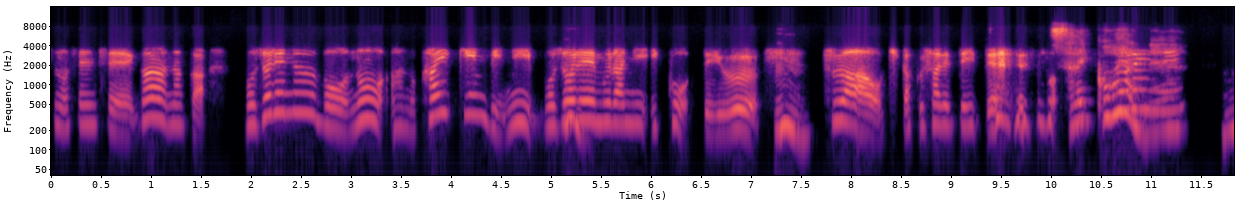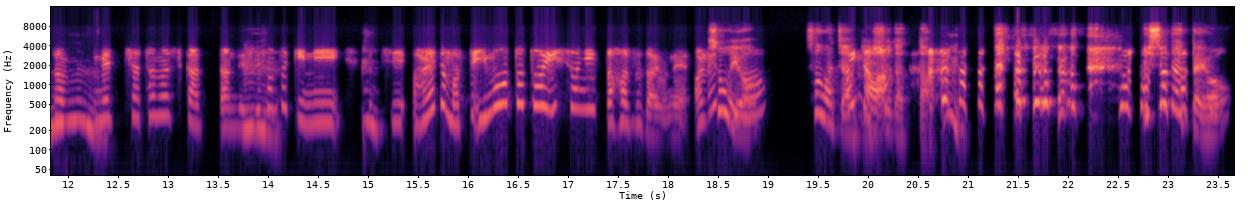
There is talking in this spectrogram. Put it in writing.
室の先生が、なんか、ボジョレ・ヌーボーの、あの、解禁日にボジョレ村に行こうっていううん。ツアーを企画されていて、最高やんね。うん。めっちゃ楽しかったんです。で、うんその時に、うち、あれでも待って、妹と一緒に行ったはずだよね。あれ？そうよ。さわちゃんと一緒だった。うん。一緒だったよ。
